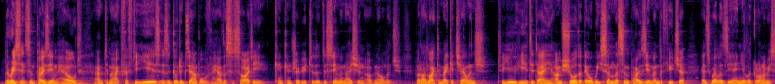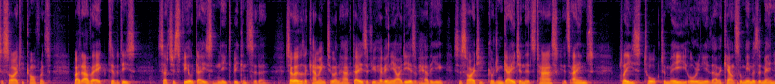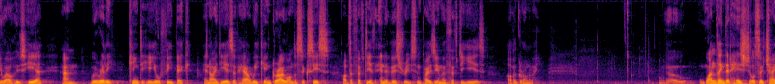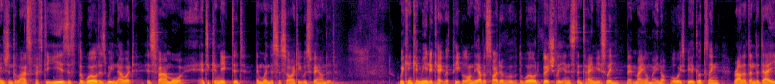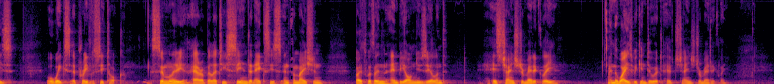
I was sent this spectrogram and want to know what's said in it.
The recent symposium held um, to mark 50 years is a good example of how the Society can contribute to the dissemination of knowledge. But I'd like to make a challenge to you here today. I'm sure that there will be similar symposium in the future, as well as the annual Agronomy Society conference, but other activities such as field days need to be considered. So over the coming two and a half days, if you have any ideas of how the Society could engage in its task, its aims, please talk to me or any of the other council members, Emmanuel who's here. Um, we're really keen to hear your feedback and ideas of how we can grow on the success of the 50th anniversary symposium of 50 years of agronomy. One thing that has also changed in the last 50 years is the world as we know it is far more interconnected than when the society was founded. We can communicate with people on the other side of the world virtually instantaneously. That may or may not always be a good thing, rather than the days or weeks it previously took. Similarly, our ability to send and access information both within and beyond New Zealand has changed dramatically, and the ways we can do it have changed dramatically.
